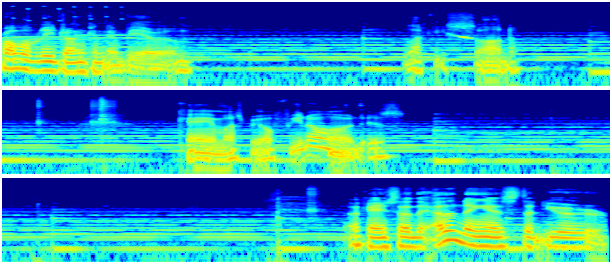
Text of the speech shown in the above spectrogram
probably drunk in the beer room. Lucky sod. Okay, must be off. You know how it is. Okay, so the other thing is that you're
